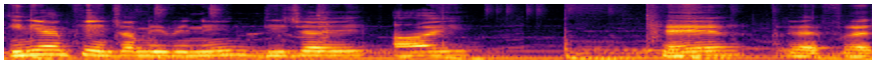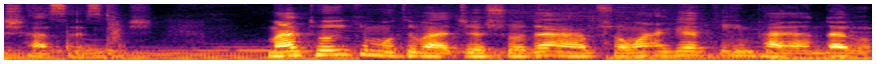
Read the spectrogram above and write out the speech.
اینی هم که اینجا می‌بینین DJI Care Refresh هست اسمش. من طوری که متوجه شدم شما اگر که این پرنده رو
